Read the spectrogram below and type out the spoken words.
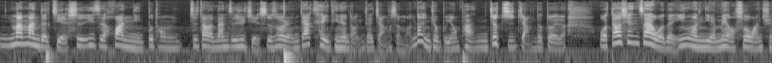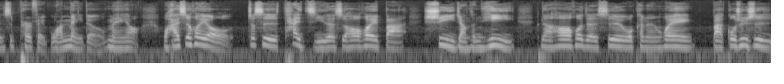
慢慢的解释，一直换你不同知道的单词去解释，说人家可以听得懂你在讲什么，那你就不用怕，你就只讲就对了。我到现在我的英文也没有说完全是 perfect 完美的，没有，我还是会有，就是太急的时候会把 she 讲成 he，然后或者是我可能会把过去式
